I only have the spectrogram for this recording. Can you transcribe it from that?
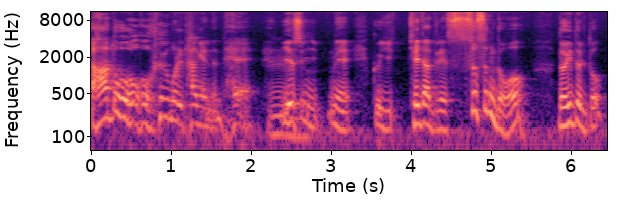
나도 어려움을 당했는데 예수님의 그 제자들의 스승도 너희들도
